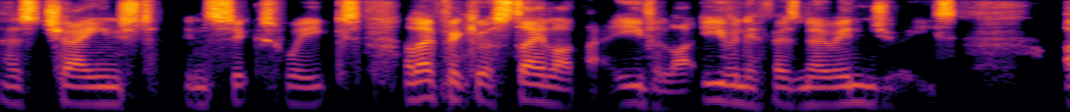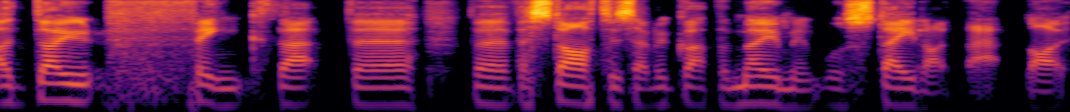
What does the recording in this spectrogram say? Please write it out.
has changed in six weeks. I don't think it'll stay like that either. Like even if there's no injuries, I don't think that the the, the starters that we've got at the moment will stay like that. Like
